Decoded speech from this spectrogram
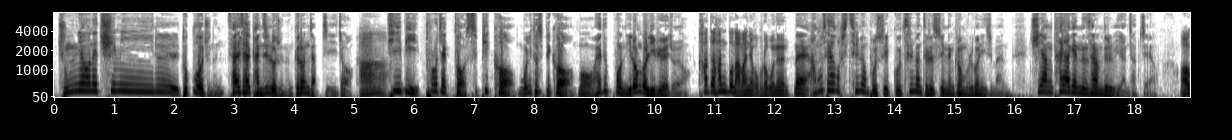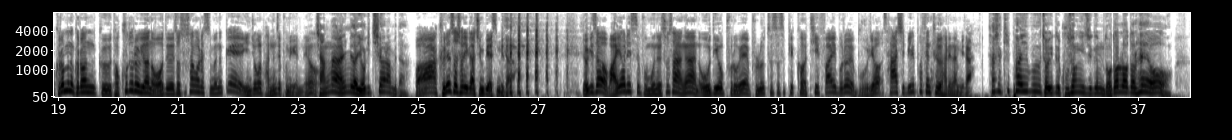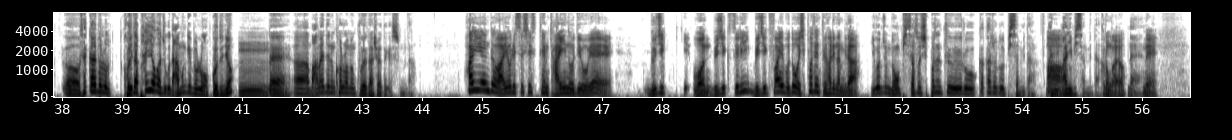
중년의 취미를 돋구어주는 살살 간질러주는 그런 잡지죠. 아. TV, 프로젝터, 스피커, 모니터 스피커, 뭐 헤드폰 이런 걸 리뷰해줘요. 카드 한도 남았냐고 물어보는 네, 아무 생각 없이 틀면 볼 수 있고 틀면 들을 수 있는 그런 물건이지만 취향 타야겠는 사람들을 위한 잡지예요. 어, 그러면은 그런 그 덕후들을 위한 어워드에서 수상을 했으면은 꽤 인정을 받는 제품이겠네요. 장난 아닙니다. 여기 치열합니다. 와, 그래서 저희가 준비했습니다. 여기서 wireless 부문을 수상한 오디오 프로의 블루투스 스피커 T5를 무려 41% 할인합니다. 사실 T5 저희들 구성이 지금 너덜너덜해요. 어, 색깔별로 거의 다 팔려가지고 남은 게 별로 없거든요. 음. 네, 아, 마음에 드는 컬러면 구해 가셔야 되겠습니다. high-end wireless 시스템 다인 오디오에 뮤직 1, 뮤직 3, 뮤직 5도 10% 할인합니다. 이건 좀 너무 비싸서 10%로 깎아줘도 비쌉니다. 많이 아. 많이 비쌉니다. 그런가요? 네. 네.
